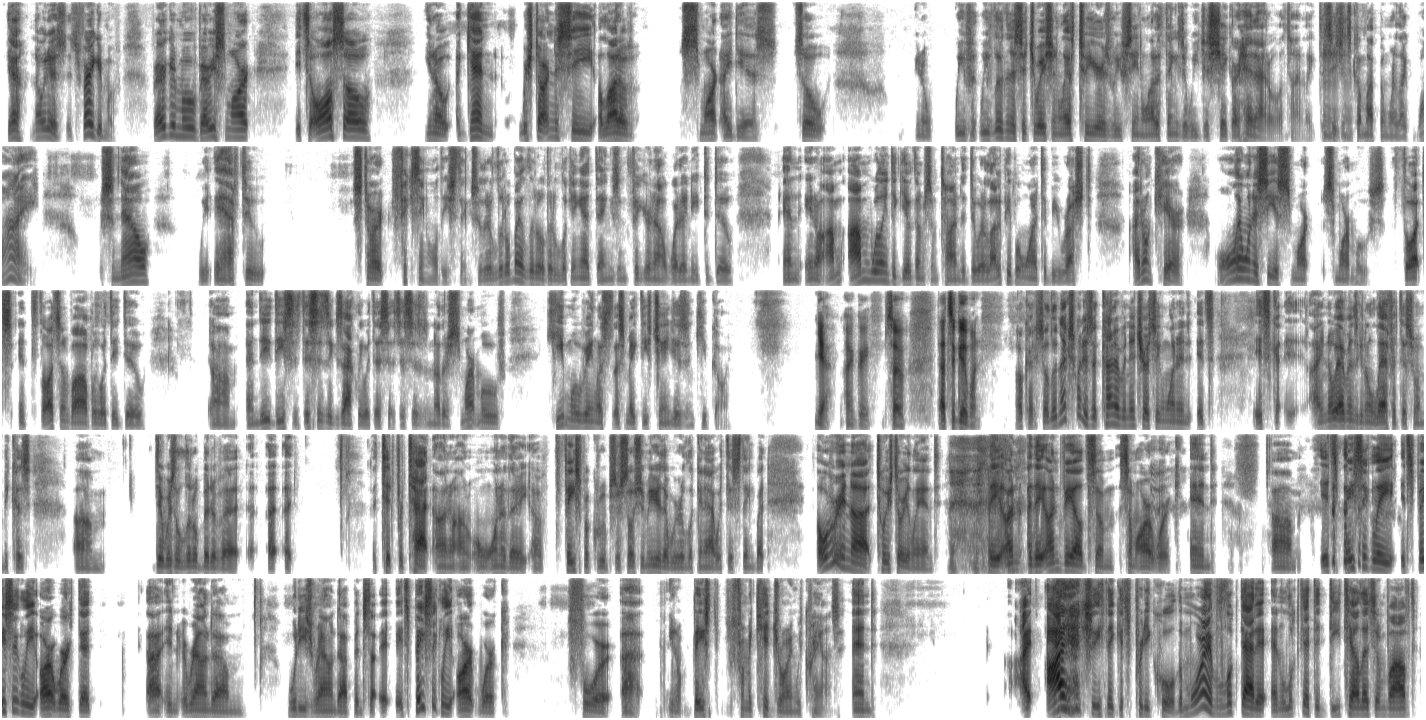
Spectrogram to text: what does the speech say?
Yeah, no, it is. It's a very good move. Very good move. Very smart. It's also, you know, again, we're starting to see a lot of smart ideas. So, you know, we've we've lived in a situation in the last two years. We've seen a lot of things that we just shake our head at all the time. Like decisions Mm-hmm. come up, and we're like, why? So now we they have to start fixing all these things. So they're little by little, they're looking at things and figuring out what I need to do. And you know, I'm I'm willing to give them some time to do it. A lot of people want it to be rushed. I don't care. All I want to see is smart smart moves, thoughts thoughts involved with what they do. Um, and the- these is- this is exactly what this is. This is another smart move. Keep moving. Let's let's make these changes and keep going. Yeah, I agree. So that's a good one. Okay, so the next one is a kind of an interesting one, and it's it's. I know Evan's going to laugh at this one because um, there was a little bit of a a, a, a tit for tat on on one of the uh, Facebook groups or social media that we were looking at with this thing. But over in uh, Toy Story Land, they un, they unveiled some some artwork, and um, it's basically it's basically artwork that uh, in around um, Woody's Roundup and stuff. It, it's basically artwork for uh, you know based from a kid drawing with crayons, and I I actually think it's pretty cool. The more I've looked at it and looked at the detail that's involved,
